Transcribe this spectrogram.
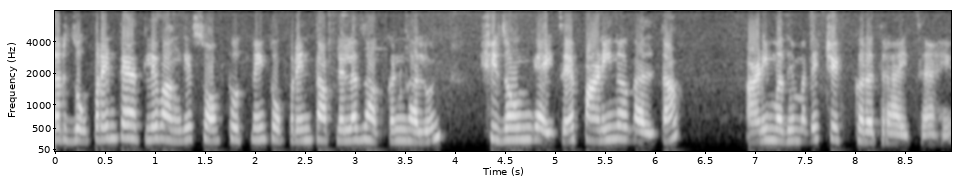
तर जोपर्यंत यातले वांगे सॉफ्ट होत नाही तोपर्यंत आपल्याला झाकण घालून शिजवून घ्यायचंय पाणी न घालता आणि मध्ये मध्ये चेक करत राहायचं आहे.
